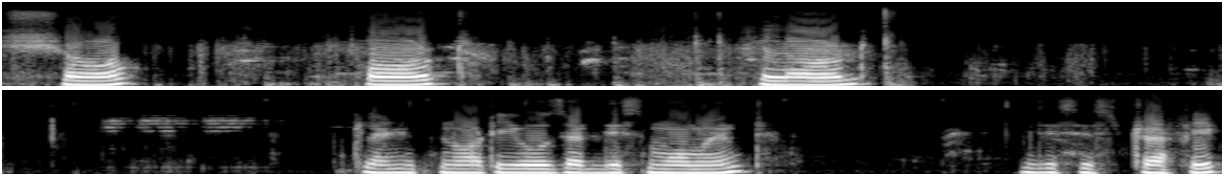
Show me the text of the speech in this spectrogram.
Show port load. Client not used at this moment. This is traffic.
